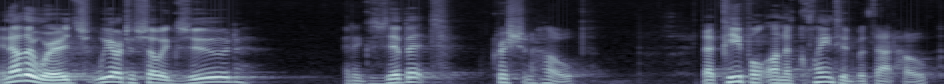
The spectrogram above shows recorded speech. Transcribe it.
In other words, we are to so exude and exhibit Christian hope that people unacquainted with that hope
